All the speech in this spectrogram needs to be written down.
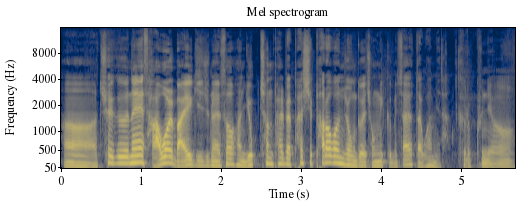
어, 최근에 4월 말 기준에서 한 6,888억 원 정도의 적립금이 쌓였다고 합니다. 그렇군요.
